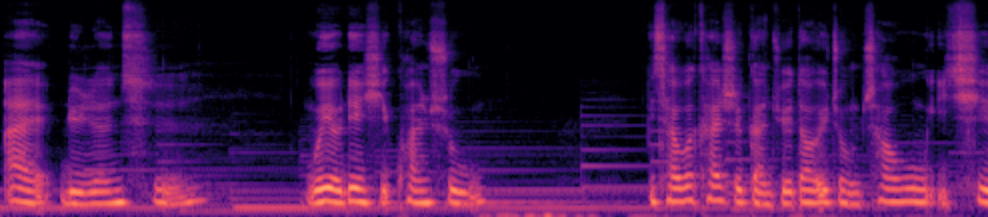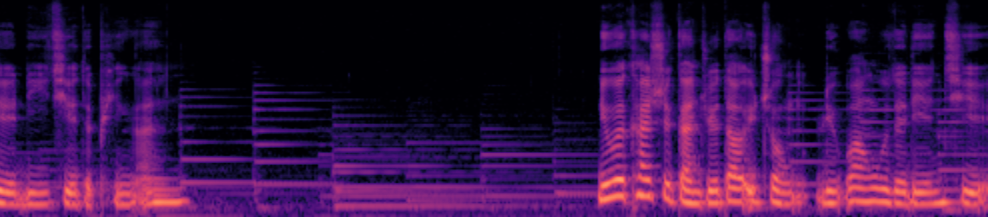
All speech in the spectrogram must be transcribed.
爱与仁慈。唯有练习宽恕，你才会开始感觉到一种超乎一切理解的平安。你会开始感觉到一种与万物的连结，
